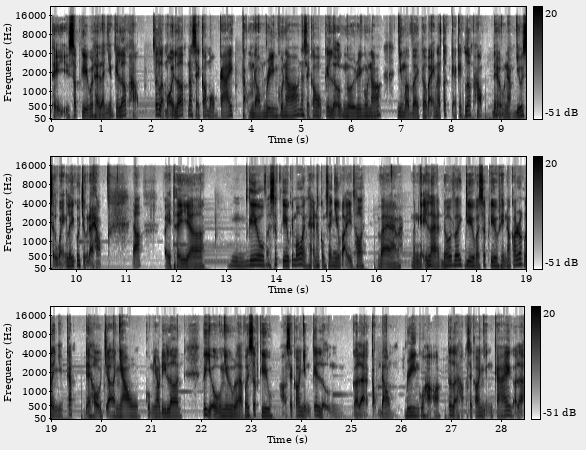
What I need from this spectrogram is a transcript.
thì sub guild có thể là những cái lớp học tức là mỗi lớp nó sẽ có một cái cộng đồng riêng của nó nó sẽ có một cái lượng người riêng của nó. Nhưng mà về cơ bản là tất cả các lớp học đều nằm dưới sự quản lý của trường đại học. Đó. Vậy thì uh, guild và sub guild cái mối quan hệ nó cũng sẽ như vậy thôi. Và mình nghĩ là đối với guild và sub guild thì nó có rất là nhiều cách để hỗ trợ nhau cùng nhau đi lên. Ví dụ như là với sub guild họ sẽ có những cái lượng gọi là cộng đồng riêng của họ. Tức là họ sẽ có những cái gọi là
